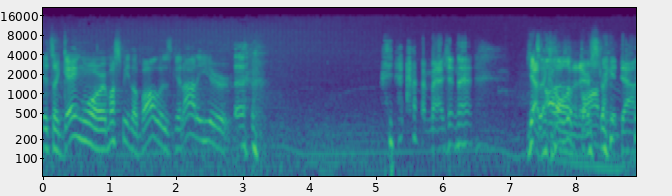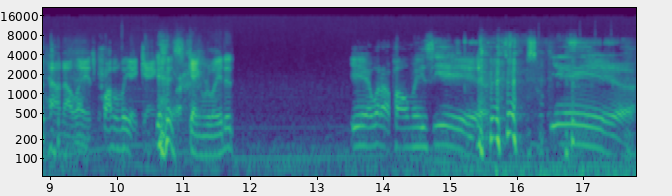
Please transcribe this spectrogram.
It's a gang war. It must be the Ballas. Get out of here. Imagine that. yeah, So, they oh, call it an airstrike. in downtown LA. It's probably a gang it's war. gang related. Yeah, what up, homies? Yeah, yeah.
